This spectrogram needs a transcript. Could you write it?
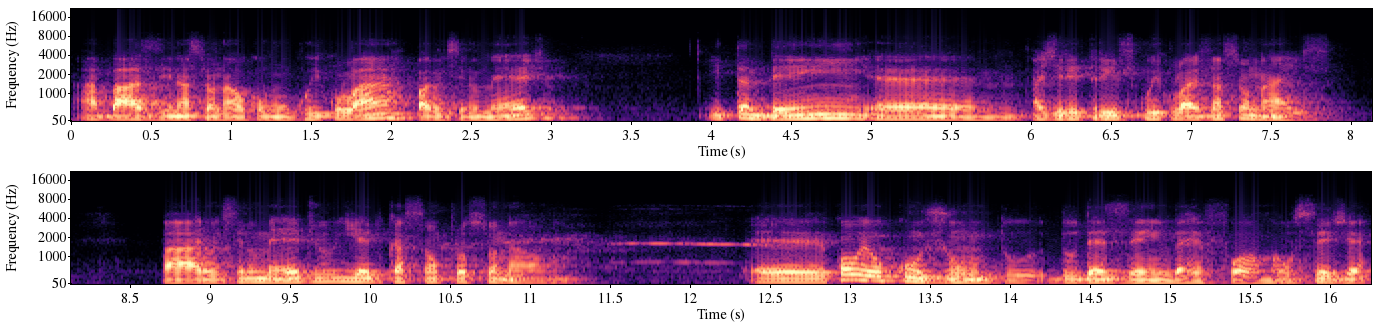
a Base Nacional Comum Curricular para o ensino médio e também é, as diretrizes curriculares nacionais para o ensino médio e a educação profissional. É, qual é o conjunto do desenho da reforma? Ou seja,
